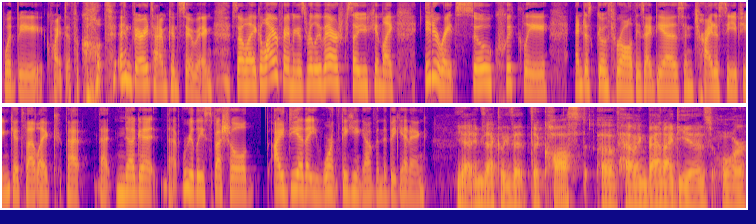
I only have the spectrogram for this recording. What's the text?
would be quite difficult and very time consuming. So like wireframing is really there so you can like iterate so quickly and just go through all these ideas and try to see if you can get to that like that that nugget, that really special idea that you weren't thinking of in the beginning. Yeah, exactly. That the cost of having bad ideas or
